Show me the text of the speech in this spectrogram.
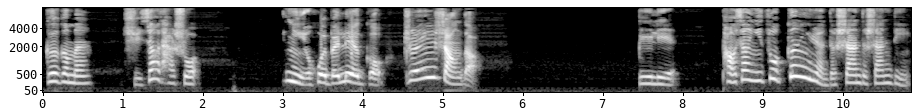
哥哥们。取笑他说：“你会被猎狗追上的。”比利跑向一座更远的山的山顶，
